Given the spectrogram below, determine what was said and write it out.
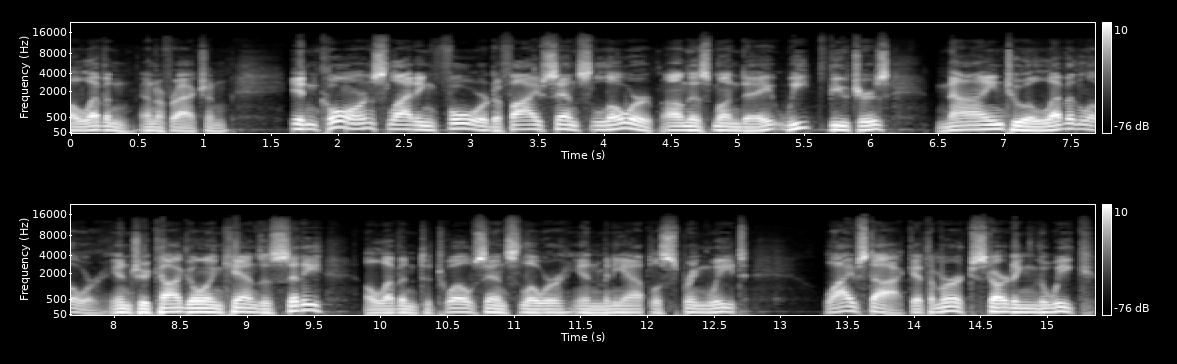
11 and a fraction. In corn, sliding four to five cents lower on this Monday. Wheat futures nine to 11 lower in Chicago and Kansas City. 11 to 12 cents lower in Minneapolis spring wheat. Livestock at the Merc starting the week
